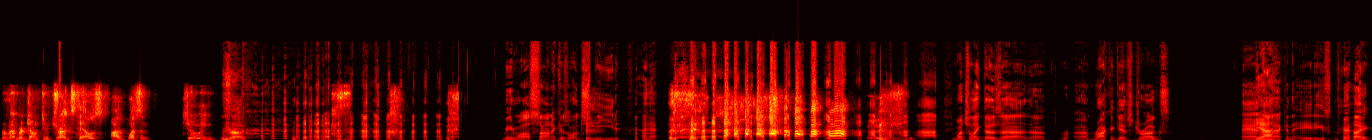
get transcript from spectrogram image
Remember, don't do drugs, Tails. I wasn't doing drugs. Meanwhile, Sonic is on speed. Much like those uh the um, Rock Against Drugs ads Yeah. back in the 80s. like,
